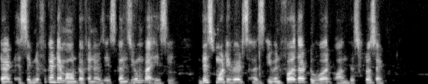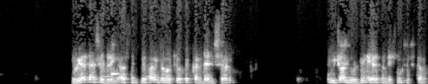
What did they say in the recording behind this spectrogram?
that a significant amount of energy is consumed by AC, this motivates us even further to work on this project. We are considering a simplified geometry of a condenser which are used in air conditioning system.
